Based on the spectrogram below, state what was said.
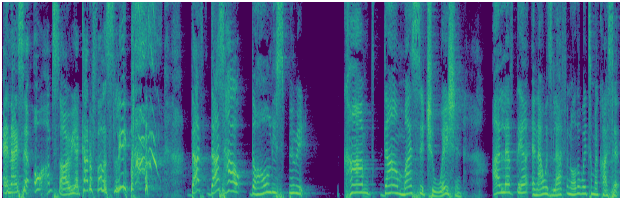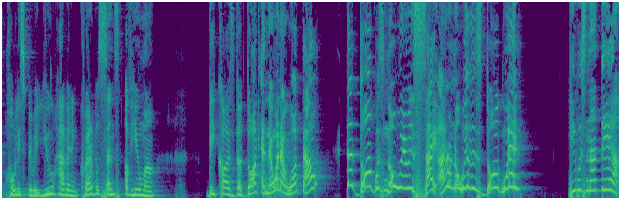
And I said, Oh, I'm sorry, I kind of fell asleep. that's, that's how the Holy Spirit calmed down my situation. I left there and I was laughing all the way to my car. I said, Holy Spirit, you have an incredible sense of humor because the dog, and then when I walked out, the dog was nowhere in sight. I don't know where this dog went. He was not there.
